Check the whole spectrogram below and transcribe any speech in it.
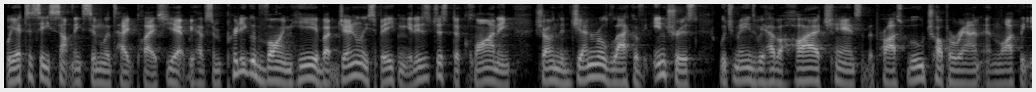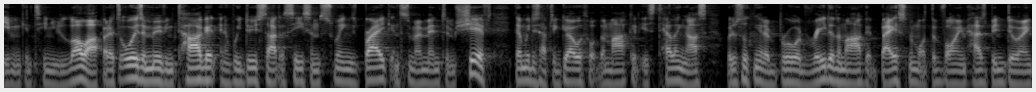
We yet to see something similar take place yet. We have some pretty good volume here, but generally speaking, it is just declining, showing the general lack of interest, which means we have a higher chance that the price will chop around and likely even continue lower. But it's always a moving target, and if we do start to see some swings break and some momentum shift, then we just have to go with what the market is telling us. We're just looking at a broad read of the market based on what the volume has been doing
